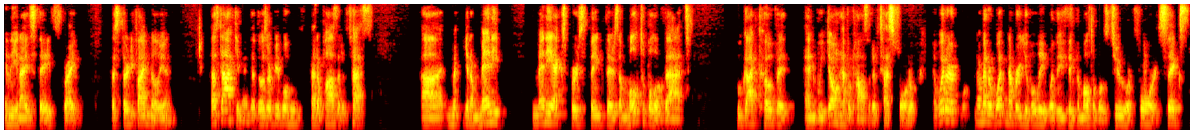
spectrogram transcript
in the United States, right? That's 35 million. That's documented. Those are people who had a positive test. Uh, you know, many many experts think there's a multiple of that who got COVID and we don't have a positive test for. And whether no matter what number you believe, whether you think the multiple is two or four or six,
